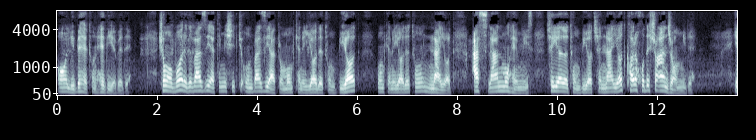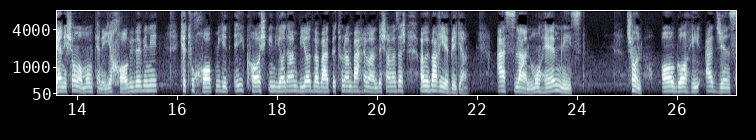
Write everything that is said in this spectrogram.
عالی بهتون هدیه بده. شما وارد وضعیتی میشید که اون وضعیت رو ممکنه یادتون بیاد ممکنه یادتون نیاد. اصلا مهم نیست چه یادتون بیاد چه نیاد کار خودش رو انجام میده. یعنی شما ممکنه یه خوابی ببینید که تو خواب میگید ای کاش این یادم بیاد و بعد بتونم بهره مند بشم ازش و به بقیه بگم. اصلا مهم نیست. چون آگاهی از جنس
